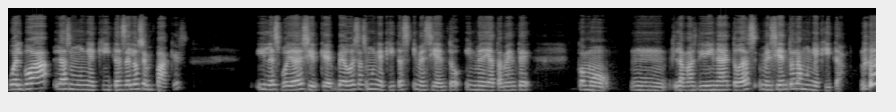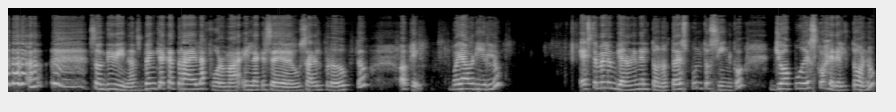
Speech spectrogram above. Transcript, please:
Vuelvo a las muñequitas de los empaques y les voy a decir que veo esas muñequitas y me siento inmediatamente como mm, la más divina de todas. Me siento la muñequita. Son divinas. Ven que acá trae la forma en la que se debe usar el producto. Ok, voy a abrirlo. Este me lo enviaron en el tono 3.5. Yo pude escoger el tono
